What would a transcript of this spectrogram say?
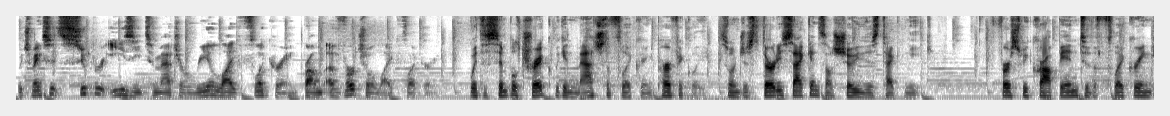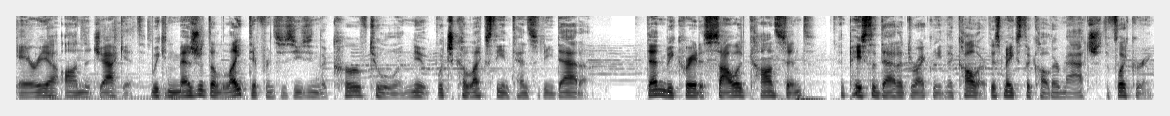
which makes it super easy to match a real light flickering from a virtual light flickering. With a simple trick, we can match the flickering perfectly. So in just 30 seconds, I'll show you this technique. First, we crop into the flickering area on the jacket. We can measure the light differences using the curve tool in Nuke, which collects the intensity data. Then we create a solid constant and paste the data directly in the color. This makes the color match the flickering.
